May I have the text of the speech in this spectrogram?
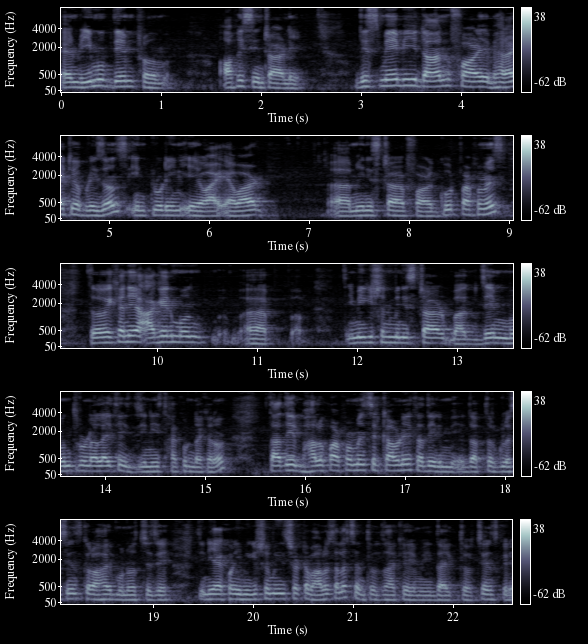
and remove them from office entirely. This may be done for a variety of reasons, including a award minister for good performance তো এখানে আগের মন ইমিগ্রেশন মিনিস্টার বা যে মন্ত্রণালয়তে যিনি থাকুন না কেন, তাদের ভালো পারফরমেন্সের কারণে তাদের দপ্তরগুলো চেঞ্জ করা হয়। মনে হচ্ছে যে তিনি এখন ইমিগ্রেশন মিনিস্টারটা ভালো চালাচ্ছেন, তো তাকে আমি দায়িত্ব চেঞ্জ করে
